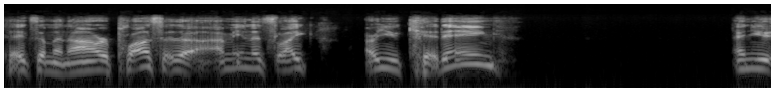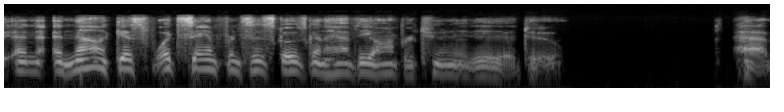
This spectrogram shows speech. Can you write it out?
takes them an hour plus. Uh, I mean, it's like, are you kidding? And you and and now guess what? San Francisco is going to have the opportunity to do have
